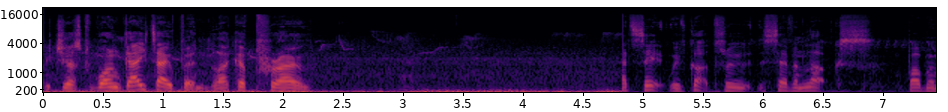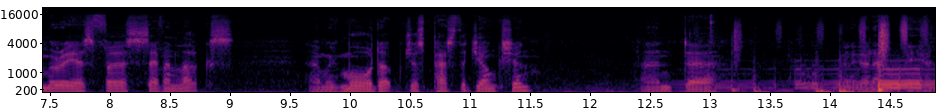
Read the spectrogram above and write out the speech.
with just one gate open, like a pro. That's it, we've got through the seven locks. Bob and Maria's first seven locks. and we've moored up just past the junction and uh, I'm going to go and have a beer.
